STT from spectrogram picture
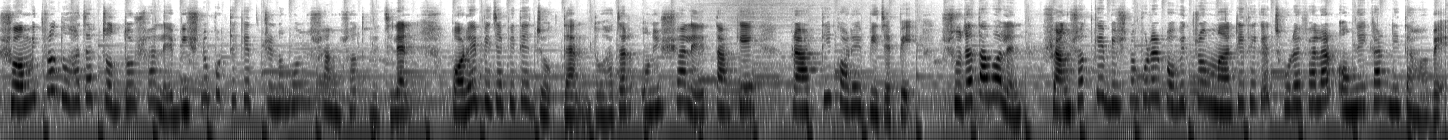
সৌমিত্র দুহাজার চোদ্দ সালে বিষ্ণুপুর থেকে তৃণমূল সাংসদ হয়েছিলেন। পরে বিজেপিতে যোগ দেন। দুহাজার উনিশ সালে তাকে প্রার্থী করে বিজেপি। সুজাতা বলেন, সাংসদকে বিষ্ণুপুরের পবিত্র মাটি থেকে ছুঁড়ে ফেলার অঙ্গীকার নিতে হবে।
